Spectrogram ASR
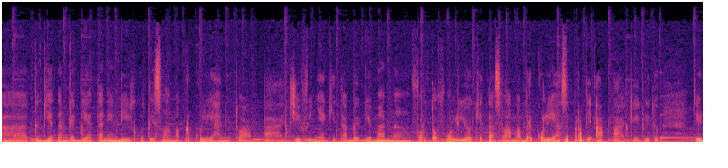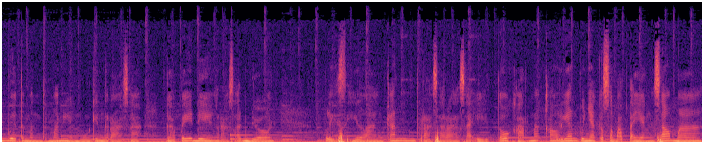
eh, kegiatan-kegiatan yang diikuti selama perkuliahan itu apa CV-nya kita bagaimana portofolio kita selama berkuliah seperti apa kayak gitu. Jadi buat teman-teman yang mungkin ngerasa gak pede ngerasa down please hilangkan rasa-rasa itu karena kalian punya kesempatan yang sama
